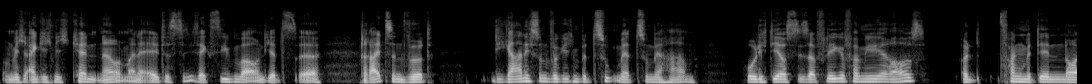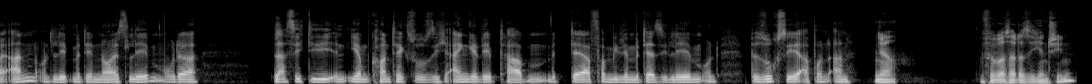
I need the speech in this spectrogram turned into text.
und mich eigentlich nicht kennt, ne, und meine Älteste, die sechs, sieben war und jetzt äh, 13 wird, die gar nicht so einen wirklichen Bezug mehr zu mir haben, hole ich die aus dieser Pflegefamilie raus und fange mit denen neu an und lebe mit denen neues Leben oder lasse ich die in ihrem Kontext, wo sie sich eingelebt haben, mit der Familie, mit der sie leben und besuche sie ab und an. Ja. Für was hat er sich entschieden?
